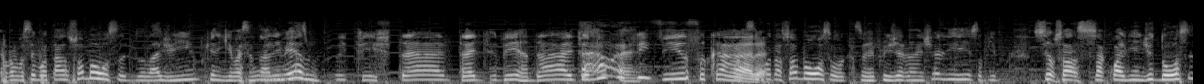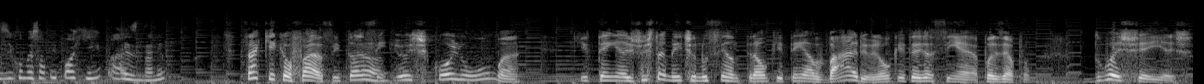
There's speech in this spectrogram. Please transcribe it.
É pra você botar a sua bolsa do ladinho, porque ninguém vai sentar ali mesmo. Putz, tá, tá de verdade. Eu É, nunca ué. fiz isso, Pra você cara. botar sua bolsa, colocar seu refrigerante ali, sua, pipo- seu, sua sacolinha de doces e começar o pipoquinho em paz, entendeu? Sabe o que, que eu faço? Então, Ah. assim, eu escolho uma que tenha justamente no centrão, que tenha vários, ou que esteja assim, é, por exemplo, duas cheias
